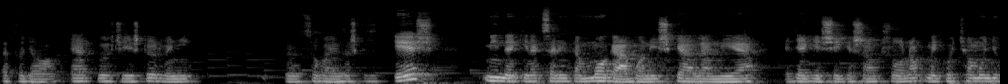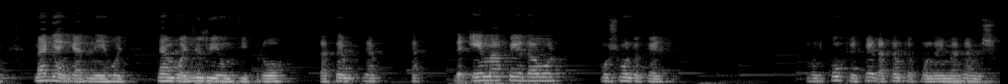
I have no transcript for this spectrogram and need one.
tehát hogy a erkölcsi és törvényi szabályozás között. És mindenkinek szerintem magában is kell lennie egy egészséges rangsornak, még hogyha mondjuk megengedné, hogy nem vagy Livion tipro, tehát nem, nem, nem, de én már például, most mondok egy mondjuk konkrét példát nem tudok mondani, mert nem is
